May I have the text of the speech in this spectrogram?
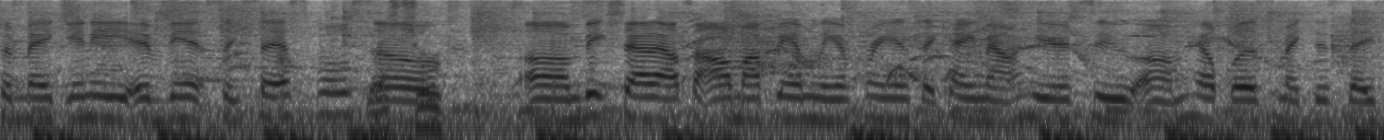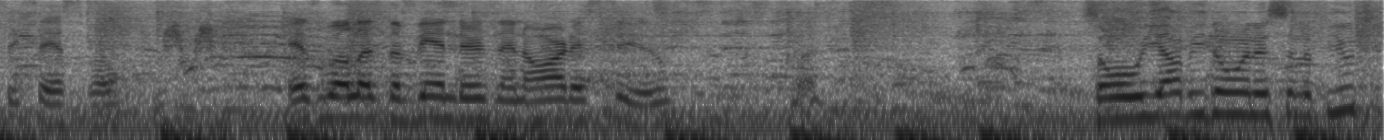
to make any event successful. So, That's Um, big shout out to all my family and friends that came out here to um, help us make this day successful, as well as the vendors and artists too. So will y'all be doing this in the future?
